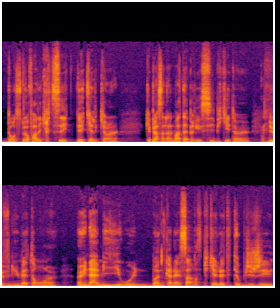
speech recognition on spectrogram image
dont tu dois faire les critiques de quelqu'un que personnellement t'apprécies puis qui est un, devenu, mettons, un, un ami ou une bonne connaissance puis que là, t'es obligé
